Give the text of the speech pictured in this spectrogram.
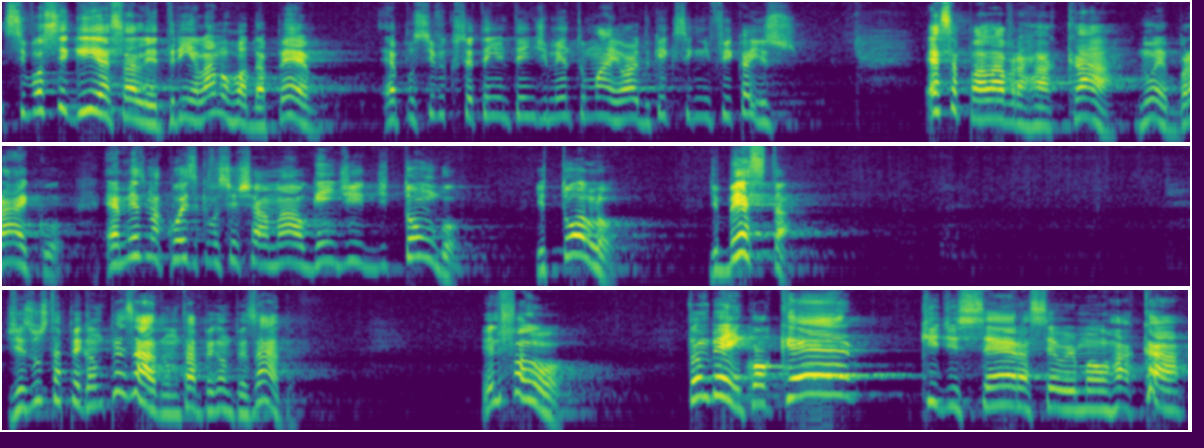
Se você seguir essa letrinha lá no rodapé, é possível que você tenha um entendimento maior do que, que significa isso. Essa palavra racá, no hebraico, é a mesma coisa que você chamar alguém de, de tongo de tolo, de besta. Jesus está pegando pesado, não está pegando pesado? Ele falou: também, qualquer que disser a seu irmão Racá,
